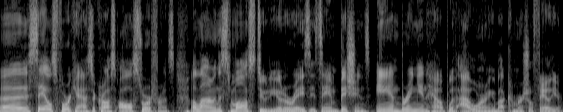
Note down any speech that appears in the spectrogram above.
uh, sales forecast across all storefronts, allowing the small studio to raise its ambitions and bring in help without worrying about commercial failure.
